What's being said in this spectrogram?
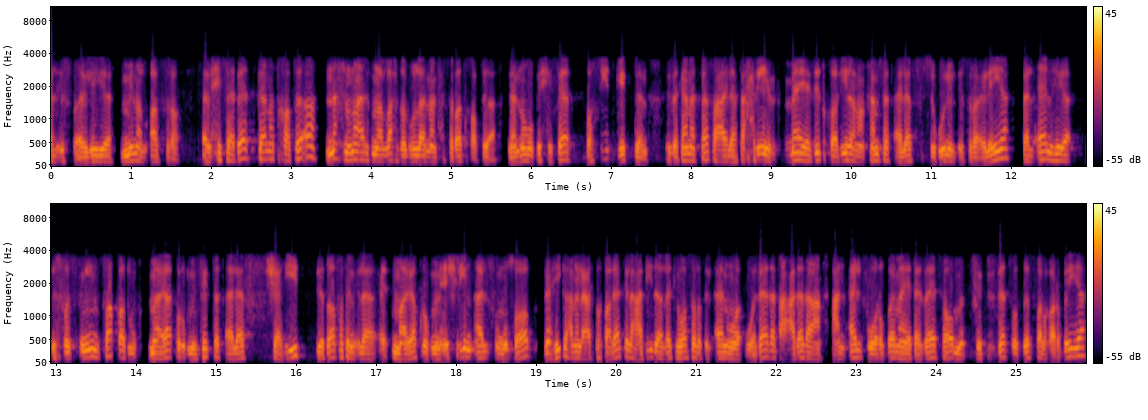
الإسرائيلية من الأسرى الحسابات كانت خاطئة. نحن نعرف من اللحظة الأولى أن الحسابات خاطئة لأنه بحساب بسيط جدا. إذا كانت تسعى إلى تحرير ما يزيد قليلا عن خمسة ألاف السجون الإسرائيلية فالآن هي الفلسطينيين فقدوا ما يقرب من ستة ألاف شهيد إضافة إلى ما يقرب من عشرين ألف مصاب. ناهيك عن الاعتقالات العديدة التي وصلت الآن وزادت عددها عن ألف وربما يتزايد سواء في بالذات في الضفة الغربية.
